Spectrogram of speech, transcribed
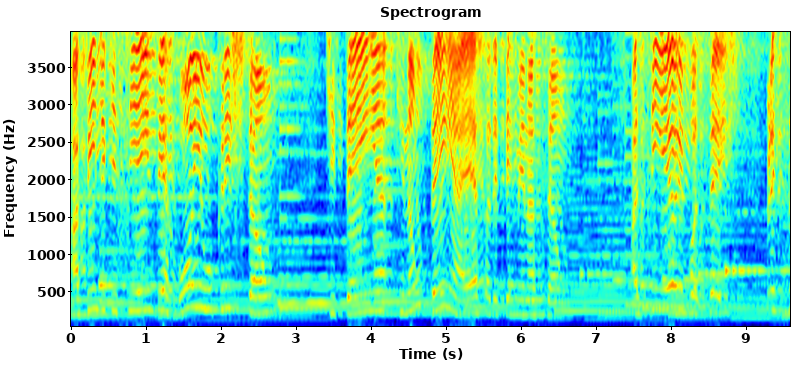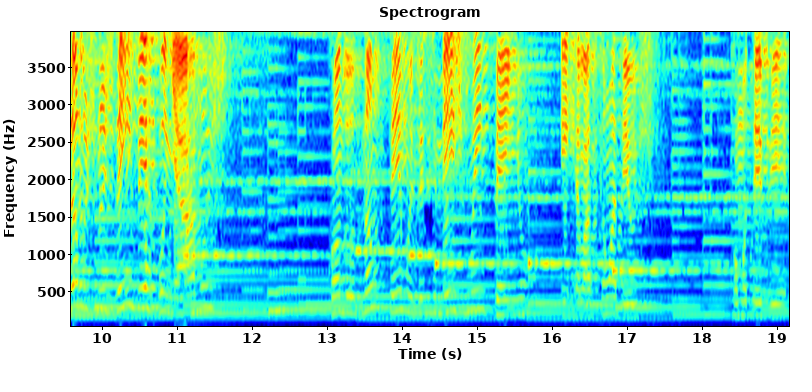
a fim de que se envergonhe o cristão que tenha, que não tenha essa determinação. Assim eu e vocês precisamos nos envergonharmos quando não temos esse mesmo empenho em relação a Deus, como teve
